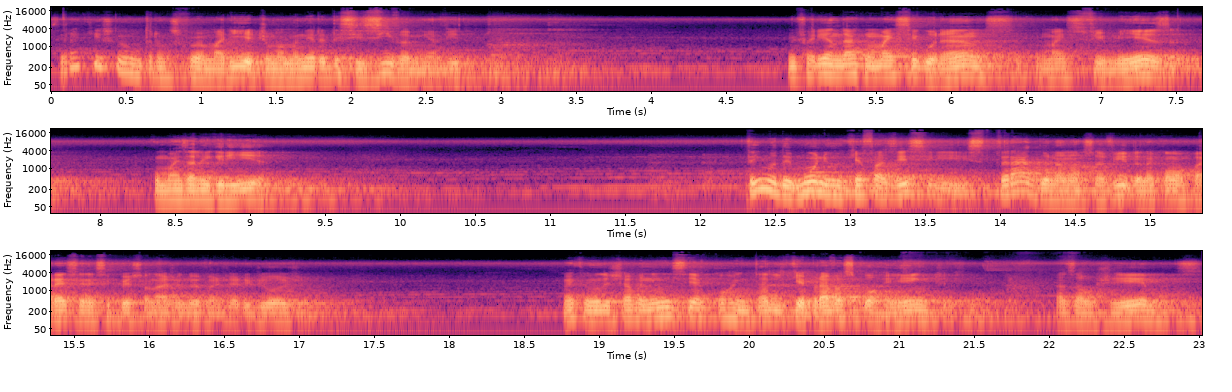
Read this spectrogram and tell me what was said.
será que isso não transformaria de uma maneira decisiva a minha vida? Me faria andar com mais segurança, com mais firmeza, com mais alegria. Tem o demônio que quer fazer esse estrago na nossa vida, né? como aparece nesse personagem do Evangelho de hoje. Não é que não deixava nem ser acorrentado, ele quebrava as correntes, as algemas,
